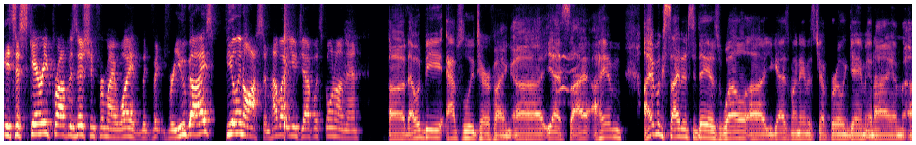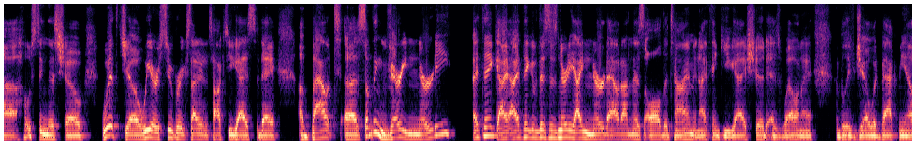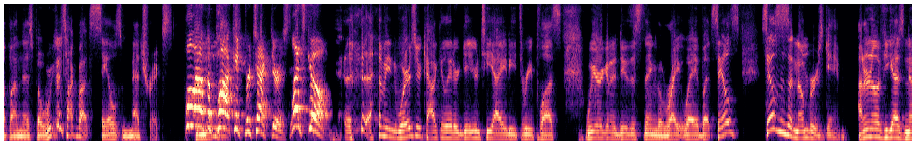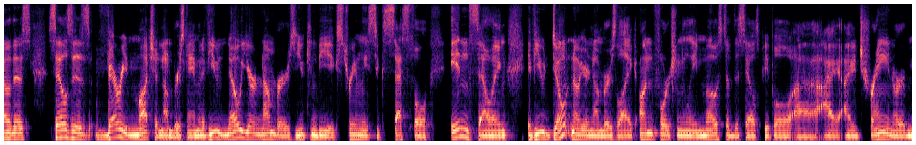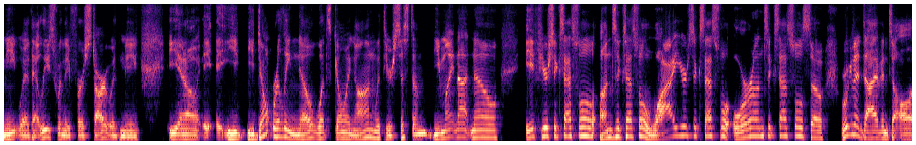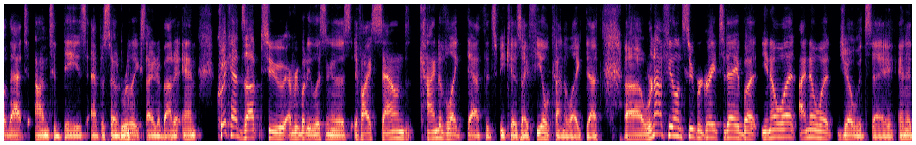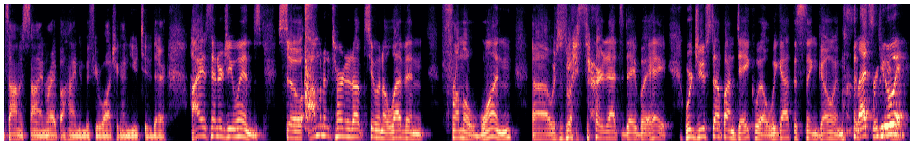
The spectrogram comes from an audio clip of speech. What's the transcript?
it's a scary proposition for my wife, but for you guys, feeling awesome. How about you, Jeff? What's going on, man? Uh, that would be absolutely terrifying. Uh, yes, I, I am. I am excited today as well. Uh, you guys, my name is Jeff Burlingame, and I am uh, hosting this show with Joe. We are super excited to talk to you guys today about uh, something very nerdy I think I, I, think of this as nerdy. I nerd out on this all the time, and I think you guys should as well. And I, I believe Joe would back me up on this. But we're going to talk about sales metrics. Pull out the pocket protectors. Let's go. I mean, where's your calculator? Get your TI 83 plus. We are going to do this thing the right way. But sales, sales is a numbers game. I don't know if you guys know this. Sales is very much a numbers game. And if you know your numbers, you can be extremely successful in selling. If you don't know your numbers, like unfortunately, most of the salespeople uh, I, I, train or meet with, at least when they first start with me, you know, it, you, you don't really know what's going on with your system. You might not know if you're successful, unsuccessful, why you're successful or unsuccessful. So we're going to dive into all of that on today's episode really excited about it. And quick heads up to everybody listening to this if I sound kind of like death, it's because I feel kind of like death. Uh, we're not feeling super great today, but you know what? I know what Joe would say, and it's on a sign right behind him if you're watching on YouTube there. Highest energy wins. So I'm going to turn it up to an 11 from a one, uh, which is what I started at today. But hey, we're juiced up on Dayquil. We got this thing going. Let's, Let's do it.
